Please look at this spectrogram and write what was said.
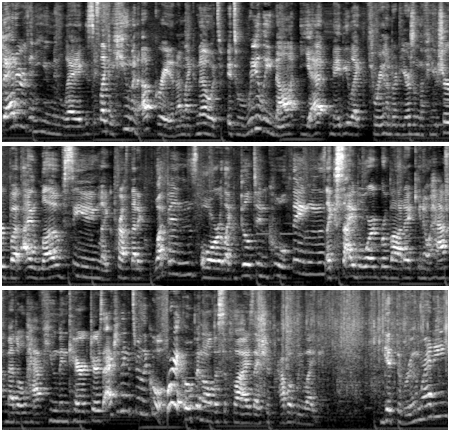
better than human legs. It's like a human upgrade. And I'm like, no, it's, it's really not yet, maybe like 300 years in the future, but I love seeing like prosthetic weapons or like built-in cool things, like cyborg robotic, you know, half metal, half human characters. I actually think it's really cool. Before I open all the supplies, I should probably like get the room ready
